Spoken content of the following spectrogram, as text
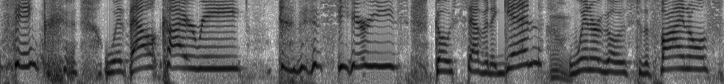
think without Kyrie, this series goes seven again. Mm. Winner goes to the finals.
